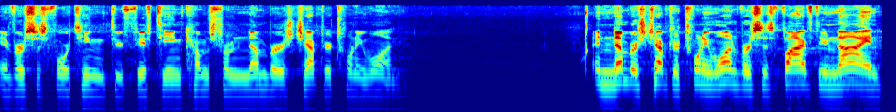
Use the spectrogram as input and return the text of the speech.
in verses 14 through 15 comes from Numbers chapter 21 in Numbers chapter 21, verses 5 through 9,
